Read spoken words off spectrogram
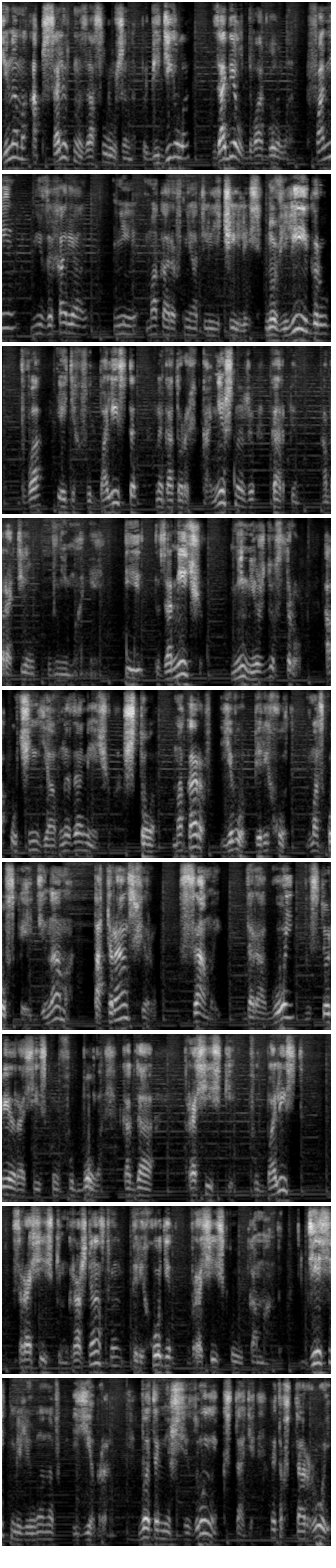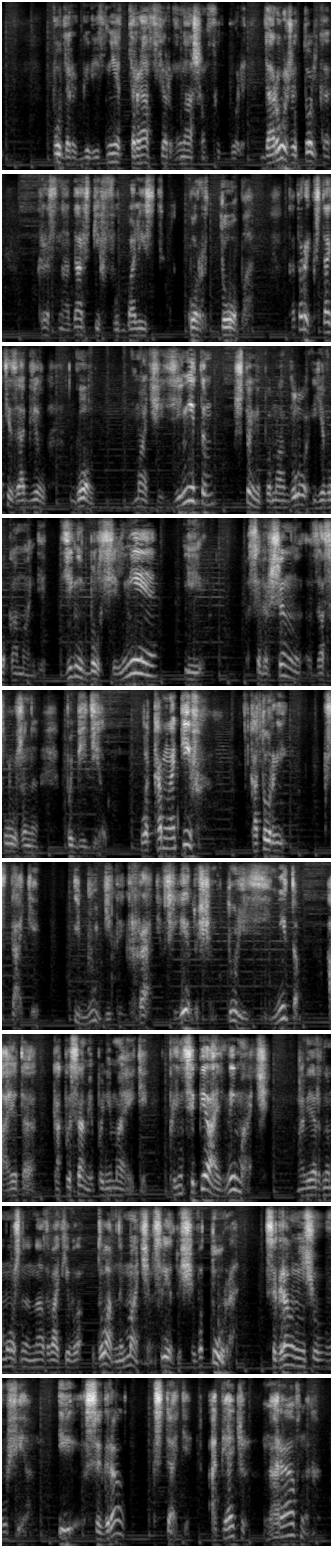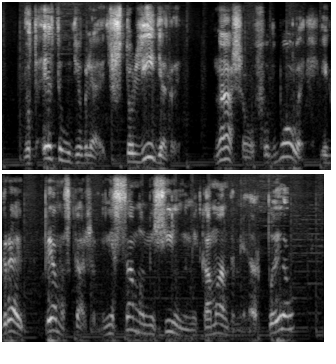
«Динамо» абсолютно заслуженно победила, забил два гола Фомин, ни Захарян, ни Макаров не отличились, но вели игру два этих футболиста, на которых, конечно же, Карпин обратил внимание. И замечу, не между строк, а очень явно замечу, что Макаров, его переход в московское «Динамо» по трансферу самый дорогой в истории российского футбола, когда российский футболист с российским гражданством переходит в российскую команду. 10 миллионов евро. В этом межсезоне, кстати, это второй по дороговизне трансфер в нашем футболе. Дороже только краснодарский футболист Кордоба, который, кстати, забил гол в матче с «Зенитом», что не помогло его команде. «Зенит» был сильнее и совершенно заслуженно победил. «Локомотив», который, кстати, и будет играть в следующем туре с «Зенитом», а это, как вы сами понимаете, принципиальный матч – наверное, можно назвать его главным матчем следующего тура, сыграл ничего в Уфе. И сыграл, кстати, опять же, на равных. Вот это удивляет, что лидеры нашего футбола играют, прямо скажем, не самыми сильными командами РПЛ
